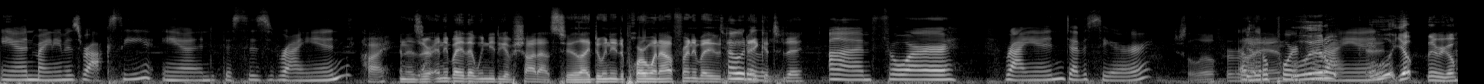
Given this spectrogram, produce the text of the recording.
and my name is Roxi, and this is Ryan. Hi. And is there anybody that we need to give shout outs to? Like, do we need to pour one out for anybody who didn't make it Totally. today? Um, for Ryan Devisser, Just a little for Ryan. a little Ryan. pour for Ryan. Li- Yep, there we go.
